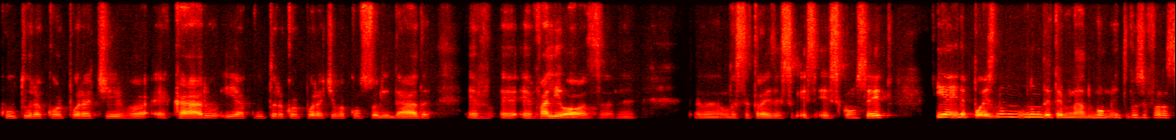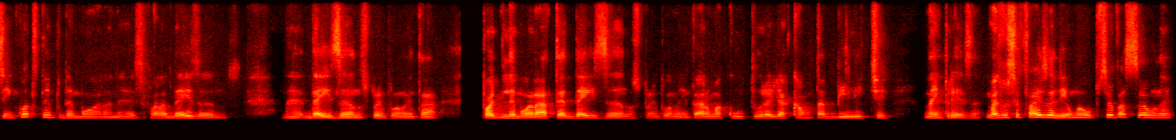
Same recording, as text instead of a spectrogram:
cultura corporativa é caro e a cultura corporativa consolidada é, é, é valiosa, né? Você traz esse, esse, esse, conceito e aí depois, num, num, determinado momento, você fala assim, quanto tempo demora, né? Você fala 10 anos, né? 10 anos para implementar, pode demorar até 10 anos para implementar uma cultura de accountability na empresa. Mas você faz ali uma observação, né?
